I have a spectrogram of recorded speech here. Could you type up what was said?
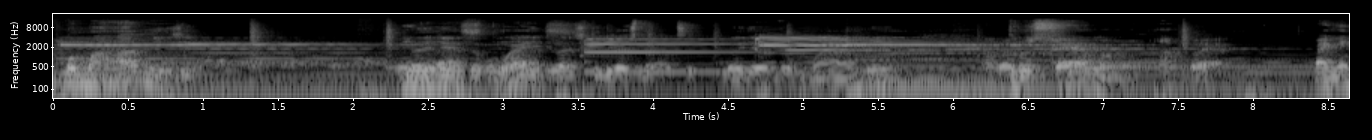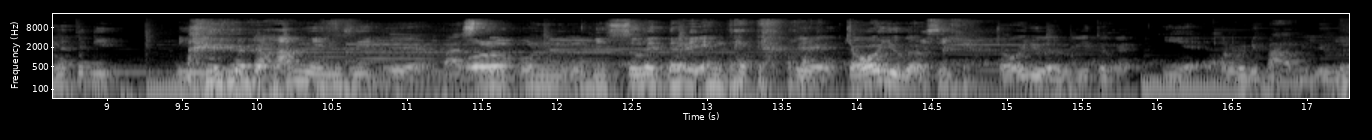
memahami sih. Ya, belajar jelas, untuk memahami jelas. jelas itu jelas banget sih belajar untuk memahami. Apa Terus, kayak iya. emang apa ya pengennya tuh di dipahamin sih. Iya pasti. Walaupun lebih sulit dari MTK Iya, cowok juga sih. cowok juga begitu kan. Iya. Perlu dipahami juga.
